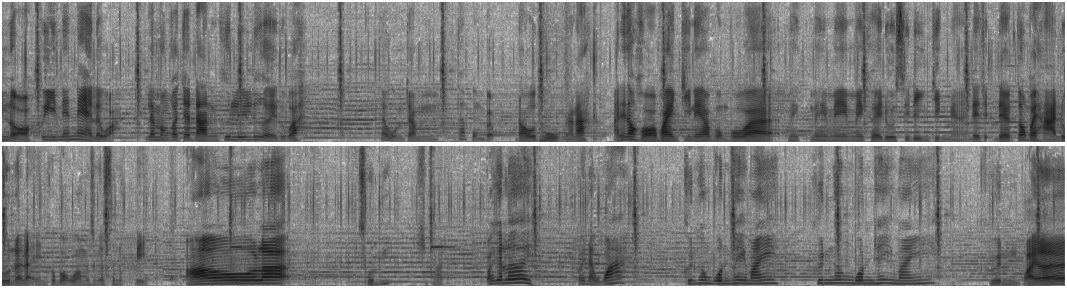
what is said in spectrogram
นเหรอ ปีนแน่ ๆ เลยว่ะ แล้วมันก็จะดันขึ้นเรื่อย ๆ ถูกปะถ้าผมจำถ้าผมแบบเดาถูกนะนะ อันนี้ต้องขออภัยจริงๆนะครับผมเพราะว่าไม่ไม่ไม่ไม่เคยดูซีรีส์จริงๆนะเดี๋ยวเดี๋ยวต้องไปหาดูหน่อยแหละเอ็นเขาบอกว่ามันก็สนุกดี เอาละ ศูนย์วิชิบหายไปกันเลย ไปไหนวะ ขึ้นข้างบนใช่ไหม ขึ้นข้างบนใช่ไหม ขึ้นไปแล้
